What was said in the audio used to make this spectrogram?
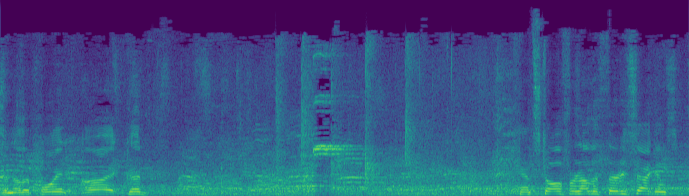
There's another point. All right, good. Can't stall for another 30 seconds.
